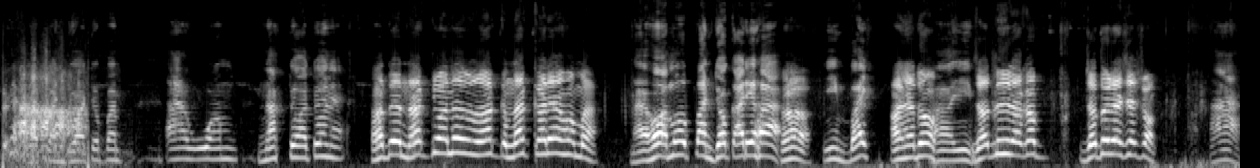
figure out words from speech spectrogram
પણ જો તો પણ આ હું આમ નાખતો હતો ને. હા તે નાખ્યો ને નક નક કર્યા હોમાં હા હો પણ જો કર્યો હા. હા. એમ બસ. હા ઈ. જલ્દી રકમ જતો રહેશે ચોક. હા.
